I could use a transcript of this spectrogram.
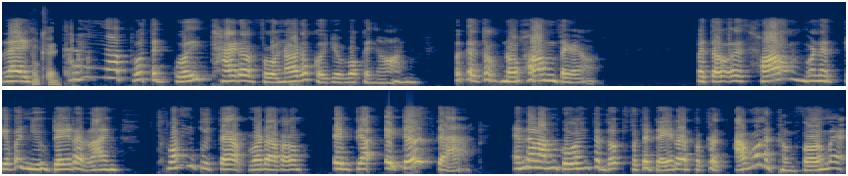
Like okay. coming up with a great title for an article you're working on, because there's no harm there. But there is harm when it's giving you data like 20% whatever. It, it does that. And then I'm going to look for the data because I want to confirm it.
